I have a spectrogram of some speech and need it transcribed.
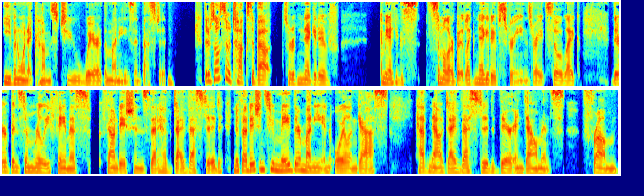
even when it comes to where the money is invested. There's also talks about sort of negative I mean, I think it's similar, but like negative screens, right? So like there have been some really famous foundations that have divested, you know, foundations who made their money in oil and gas have now divested their endowments from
